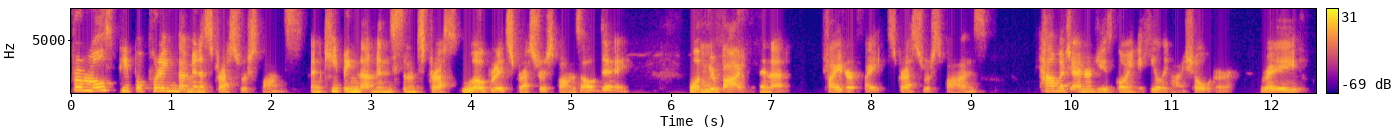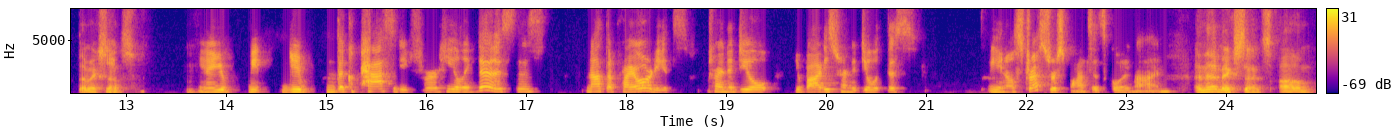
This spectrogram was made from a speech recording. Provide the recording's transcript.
for most people putting them in a stress response and keeping them in some stress low grade stress response all day well if Hmm. your body's in a fight or fight stress response how much energy is going to healing my shoulder right That makes sense. you know you, you you the capacity for healing this is not the priority it's trying to deal your body's trying to deal with this you know stress response that's going on And that makes sense. Um,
